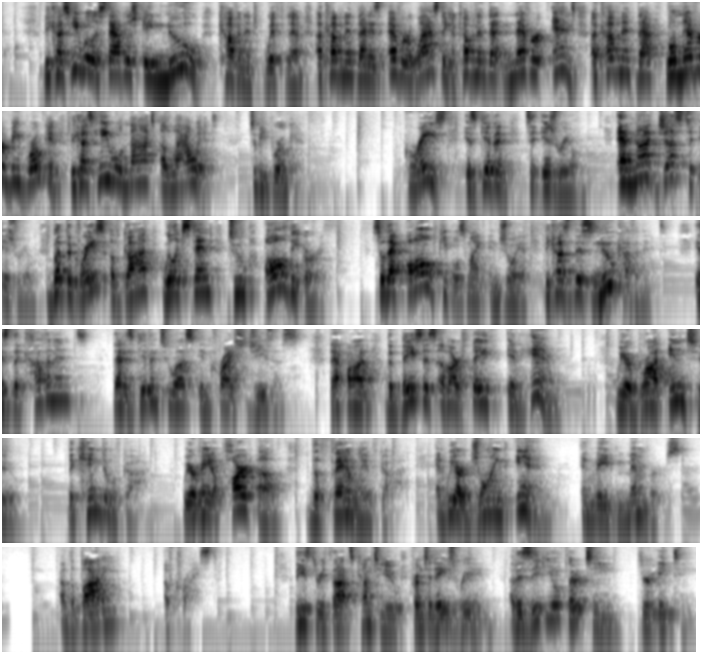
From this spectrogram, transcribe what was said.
because he will establish a new covenant with them, a covenant that is everlasting, a covenant that never ends, a covenant that will never be broken because he will not allow it to be broken. Grace is given to Israel and not just to Israel, but the grace of God will extend to all the earth so that all peoples might enjoy it. Because this new covenant is the covenant that is given to us in Christ Jesus, that on the basis of our faith in Him, we are brought into the kingdom of God. We are made a part of the family of God, and we are joined in and made members of the body of Christ. These three thoughts come to you from today's reading of Ezekiel 13 through 18.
